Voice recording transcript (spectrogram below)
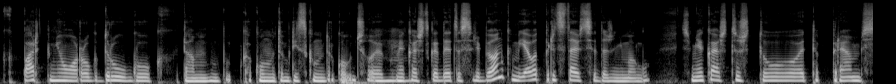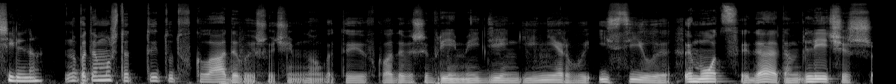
к партнеру, к другу, к там какому-то близкому другому человеку. Mm-hmm. Мне кажется, когда это с ребенком, я вот представить себе даже не могу. мне кажется, что это прям сильно. Ну, потому что ты тут вкладываешь очень много. Ты вкладываешь и время, и деньги, и нервы, и силы, эмоции, да, там, лечишь,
